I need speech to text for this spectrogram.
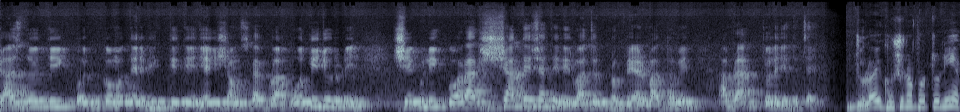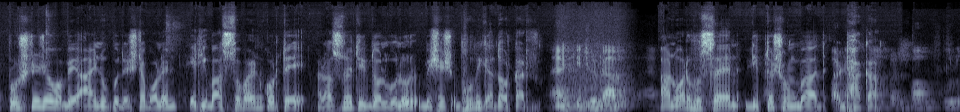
রাজনৈতিক ঐক্যমতের ভিত্তিতে যেই সংস্কারগুলো অতি জরুরি সেগুলি করার সাথে সাথে নির্বাচন প্রক্রিয়ার মাধ্যমে আমরা চলে যেতে চাই। জুলাই ঘোষণাপত্র নিয়ে এক প্রশ্নের জবাবে আইন উপদেষ্টা বলেন এটি বাস্তবায়ন করতে রাজনৈতিক দলগুলোর বিশেষ ভূমিকা দরকার। আহ, কিছুটা আনোয়ার হোসেন দীপ্ত সংবাদ ঢাকা। সবগুলো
